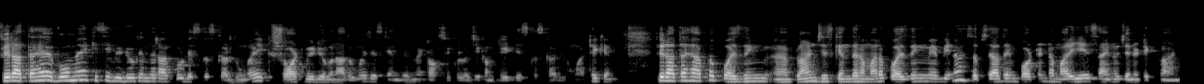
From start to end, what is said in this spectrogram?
फिर आता है, वो मैं किसी वीडियो के अंदर आपको डिस्कस कर दूँगा। एक शॉर्ट वीडियो बना दूँगा, जिसके अंदर मैं टॉक्सिकोलॉजी कंप्लीट डिस्कस कर लूँगा, ठीक है? फिर आता है आपका पॉइजनिंग प्लांट जिसके अंदर हमारा पॉइजनिंग में भी ना सबसे ज़्यादा इंपॉर्टेंट हमारी ये साइनोजेनेटिक प्लांट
